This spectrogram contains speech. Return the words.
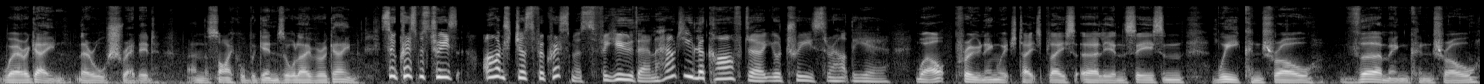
where again they're all shredded, and the cycle begins all over again. So, Christmas trees aren't just for Christmas for you. Then, how do you look after your trees throughout the year? Well, pruning, which takes place early in the season, we control vermin control.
